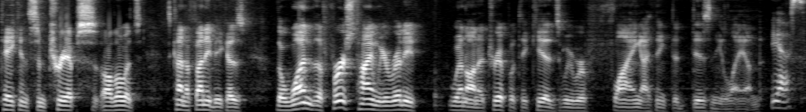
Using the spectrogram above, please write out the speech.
taking some trips. Although it's it's kind of funny because the one the first time we really went on a trip with the kids, we were flying I think to Disneyland. Yes.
